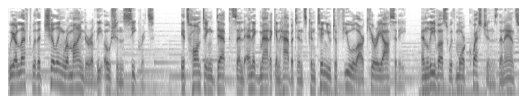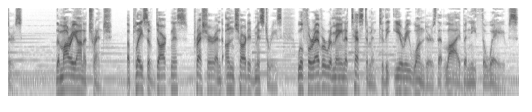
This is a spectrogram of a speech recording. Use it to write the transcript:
we are left with a chilling reminder of the ocean's secrets. Its haunting depths and enigmatic inhabitants continue to fuel our curiosity and leave us with more questions than answers. The Mariana Trench, a place of darkness, pressure, and uncharted mysteries, will forever remain a testament to the eerie wonders that lie beneath the waves.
